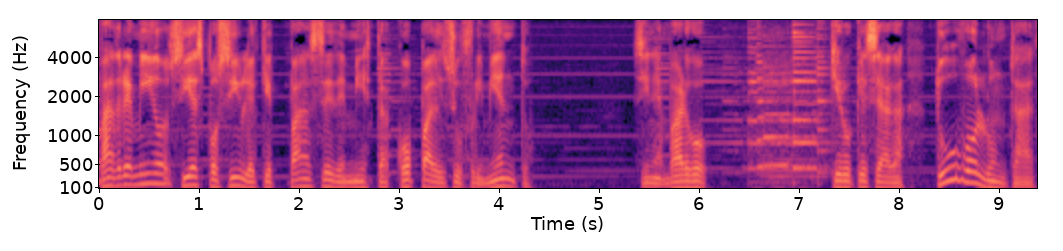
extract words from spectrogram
Padre mío, si es posible que pase de mí esta copa de sufrimiento. Sin embargo, quiero que se haga tu voluntad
